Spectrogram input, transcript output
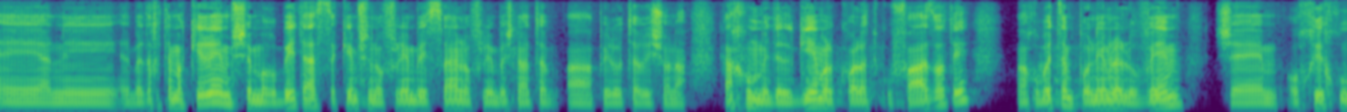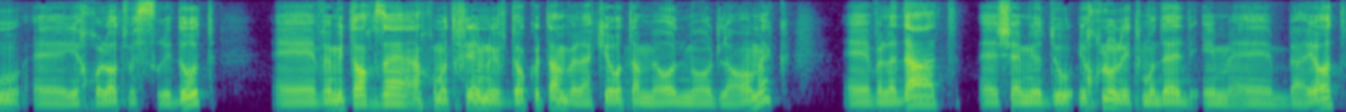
אה, אני, בטח אתם מכירים, שמרבית העסקים שנופלים בישראל נופלים בשנת הפעילות הראשונה. ככה אנחנו מדלגים על כל התקופה הזאת, אנחנו בעצם פונים ללווים שהם הוכיחו אה, יכולות ושרידות, אה, ומתוך זה אנחנו מתחילים לבדוק אותם ולהכיר אותם מאוד מאוד לעומק, אה, ולדעת שהם יודו, יוכלו להתמודד עם בעיות,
